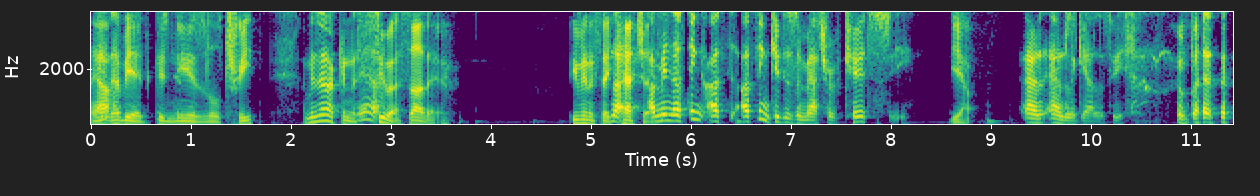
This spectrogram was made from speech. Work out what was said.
Yeah. that'd be a good New Year's little treat. I mean, they're not going to Yeah. sue us, are they? Even if they No, catch us. I mean, I think I, th- I think it is a matter of courtesy yeah. and and legality, but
